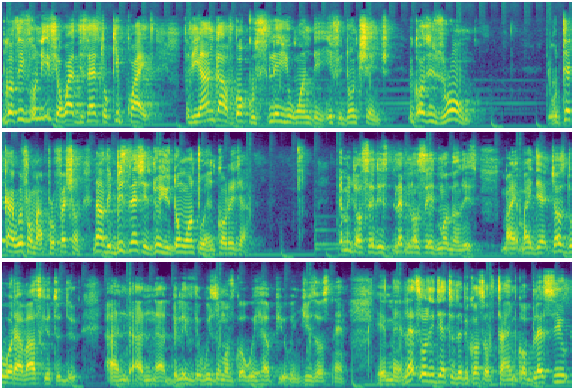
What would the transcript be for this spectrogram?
Because if only if your wife decides to keep quiet, the anger of God could slay you one day if you don't change. Because it's wrong. Will take away from her profession. Now, the business she's doing, you don't want to encourage her. Let me just say this. Let me not say it more than this. My, my dear, just do what I've asked you to do. And, and believe the wisdom of God will help you in Jesus' name. Amen. Let's hold it here today because of time. God bless you.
